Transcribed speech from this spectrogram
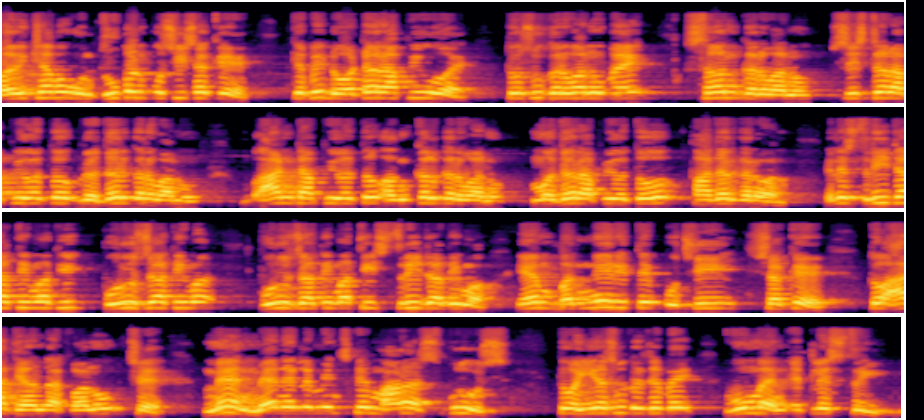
પરીક્ષામાં ઊંધું પણ પૂછી શકે કે ભાઈ ડોટર આપ્યું હોય તો શું કરવાનું ભાઈ? સન કરવાનું. સિસ્ટર આપ્યું હોય તો બ્રધર કરવાનું. આંટ આપ્યું હોય તો અંકલ કરવાનું. મધર આપ્યું હોય તો ફાધર કરવાનું. એટલે સ્ત્રી જાતિમાંથી પુરુષ જાતિમાં પુરુષ જાતિમાંથી સ્ત્રી જાતિમાં એમ બંને રીતે પૂછી શકે તો આ ધ્યાન રાખવાનું છે. મેન મેન એટલે મીન્સ કે માણસ, પુરુષ. તો અહીંયા શું થશે ભાઈ? વુમેન એટલે સ્ત્રી.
